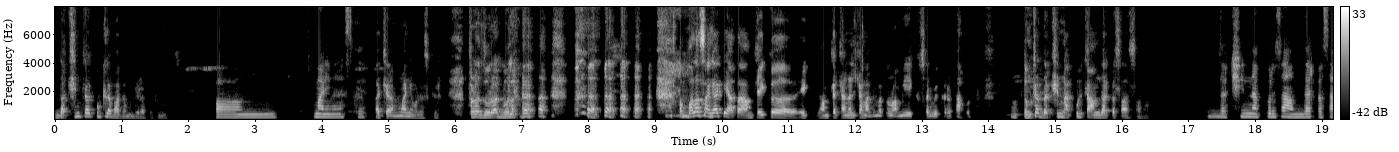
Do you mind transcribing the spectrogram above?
दक्षिणच्या कुठल्या भागामध्ये राहता तुम्ही? माणिमास्कर अच्छा मानेवडसकर थोडा जोरात बोला. मला सांगा की आता आमच्या एक एक आमच्या चॅनलच्या माध्यमातून आम्ही एक सर्वे करत आहोत. तुमच्या दक्षिण नागपूरचा आमदार कसा असावा? दक्षिण नागपूरचा आमदार कसा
